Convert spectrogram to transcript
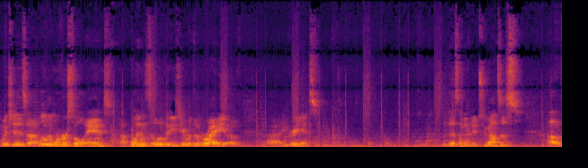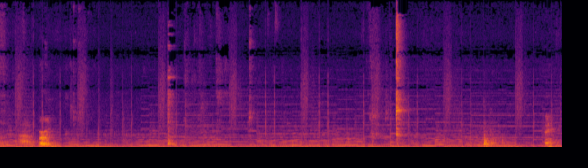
which is uh, a little bit more versatile and uh, blends a little bit easier with a variety of uh, ingredients. For this, I'm going to do two ounces of uh, bourbon. Okay.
